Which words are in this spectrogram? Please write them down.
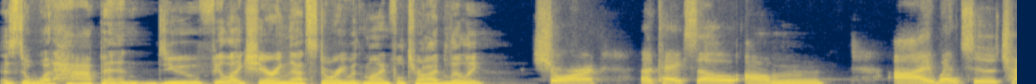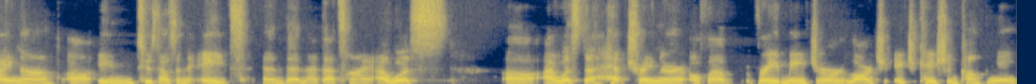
as to what happened. Do you feel like sharing that story with Mindful Tribe, Lily? Sure. Okay, so um, I went to China uh, in 2008, and then at that time I was uh, I was the head trainer of a very major, large education company.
